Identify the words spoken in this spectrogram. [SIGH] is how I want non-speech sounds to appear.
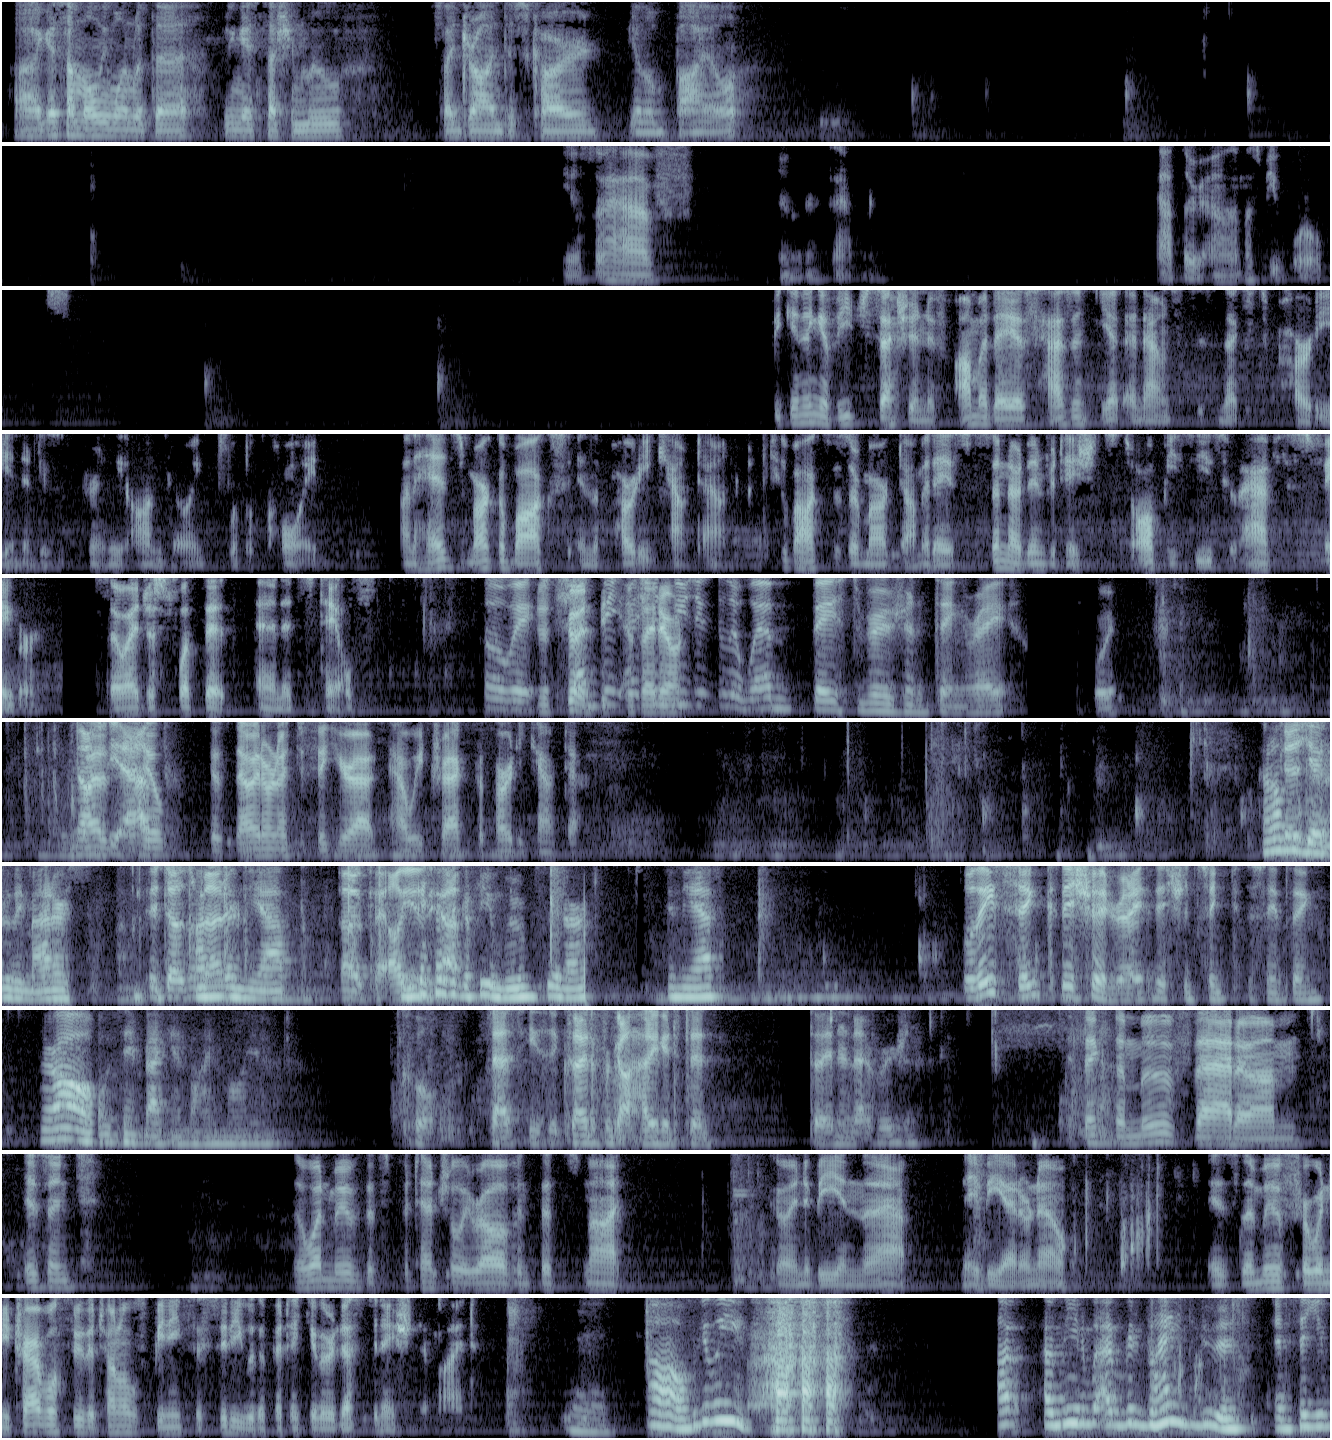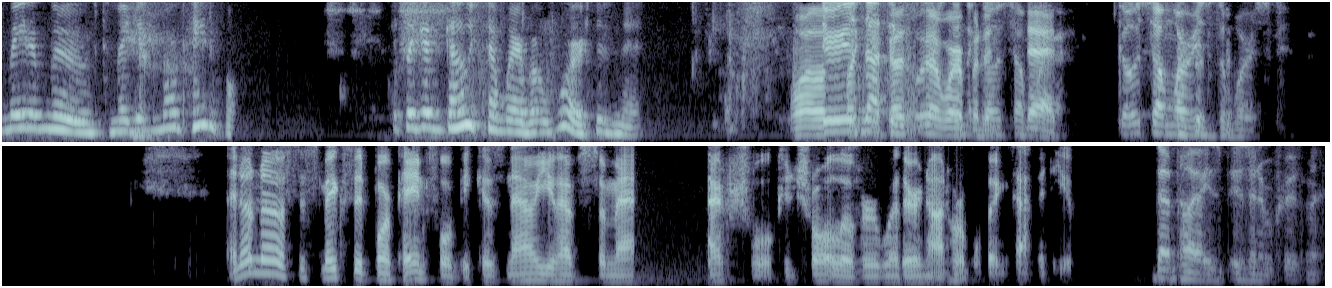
Uh, I guess I'm the only one with the beginning of session move. So I draw and discard yellow bile. You also have no, that one. Battler. Oh, that must be Worlds. Beginning of each session, if Amadeus hasn't yet announced his next party and it isn't currently ongoing, flip a coin. On heads, mark a box in the party countdown. When two boxes are marked, Amadeus will send out invitations to all PCs who have his favor. So I just flipped it, and it's tails. Oh wait, It's good I be, I because should I be don't- using the web-based version thing, right? Boy. Not the app. Because now I don't have to figure out how we track the party countdown. I don't think it really matters. It doesn't I'm matter. in the app. Okay, I'll I use guess the there's app. like a few moves that aren't in the app. Well, they sync? They should, right? They should sync to the same thing. They're all the same backend behind them all, yeah. Cool. That's easy because I forgot how to get to the, the internet version. I think the move that um isn't the one move that's potentially relevant that's not going to be in the app, maybe I don't know, is the move for when you travel through the tunnels beneath the city with a particular destination in mind. Hmm. Oh, really? [LAUGHS] I, I mean, I've been planning to do this, and so you made a move to make it more painful. It's like a go somewhere, but worse, isn't it? Well, there is like nothing worse somewhere, than but go instead, somewhere. Go somewhere is the worst. [LAUGHS] I don't know if this makes it more painful because now you have some actual control over whether or not horrible things happen to you. That probably is, is an improvement.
